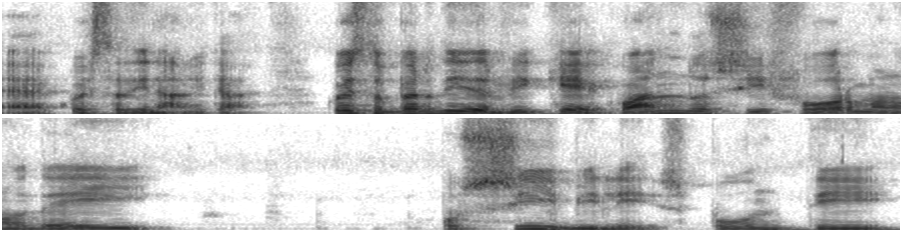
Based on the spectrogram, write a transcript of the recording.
eh, questa dinamica. Questo per dirvi che quando si formano dei possibili spunti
